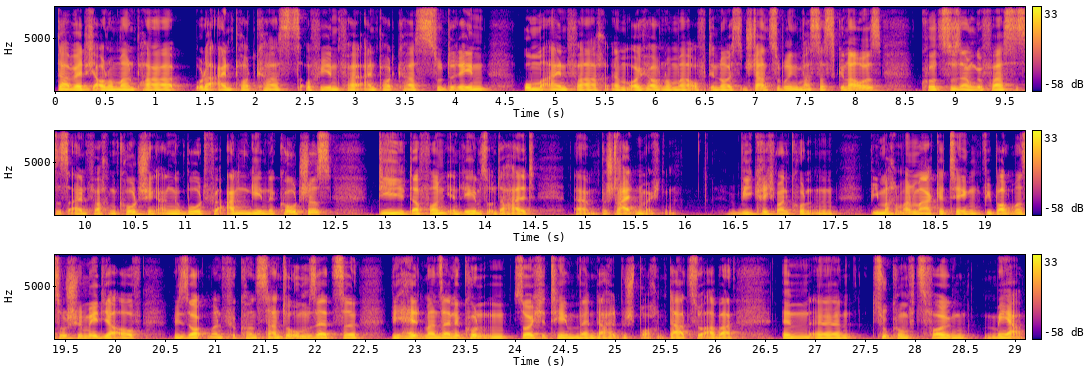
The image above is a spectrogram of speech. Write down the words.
da werde ich auch noch mal ein paar oder ein Podcast, auf jeden Fall ein Podcast zu drehen, um einfach ähm, euch auch noch mal auf den neuesten Stand zu bringen, was das genau ist Kurz zusammengefasst, es ist einfach ein Coaching-Angebot für angehende Coaches, die davon ihren Lebensunterhalt äh, bestreiten möchten. Wie kriegt man Kunden? Wie macht man Marketing? Wie baut man Social Media auf? Wie sorgt man für konstante Umsätze? Wie hält man seine Kunden? Solche Themen werden da halt besprochen. Dazu aber in äh, Zukunftsfolgen mehr.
